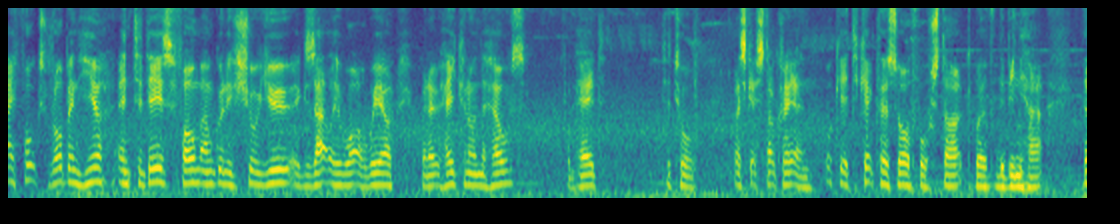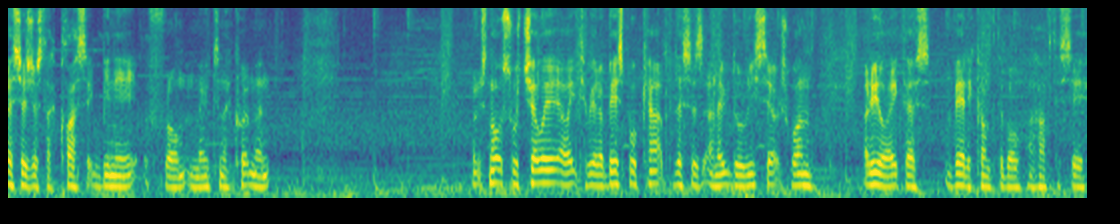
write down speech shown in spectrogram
Hi folks, Robin here. In today's film I'm going to show you exactly what I wear when out hiking on the hills from head to toe. Let's get stuck right in. Okay, to kick this off we'll start with the beanie hat. This is just a classic beanie from Mountain Equipment. When it's not so chilly I like to wear a baseball cap. This is an outdoor research one. I really like this, very comfortable I have to say.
